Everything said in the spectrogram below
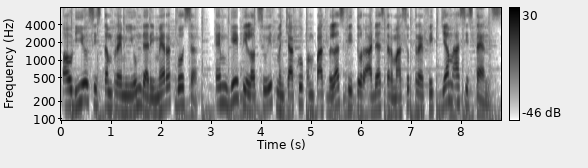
Audio sistem premium dari merek Bose. MG Pilot Suite mencakup 14 fitur ADAS termasuk traffic jam assistance.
